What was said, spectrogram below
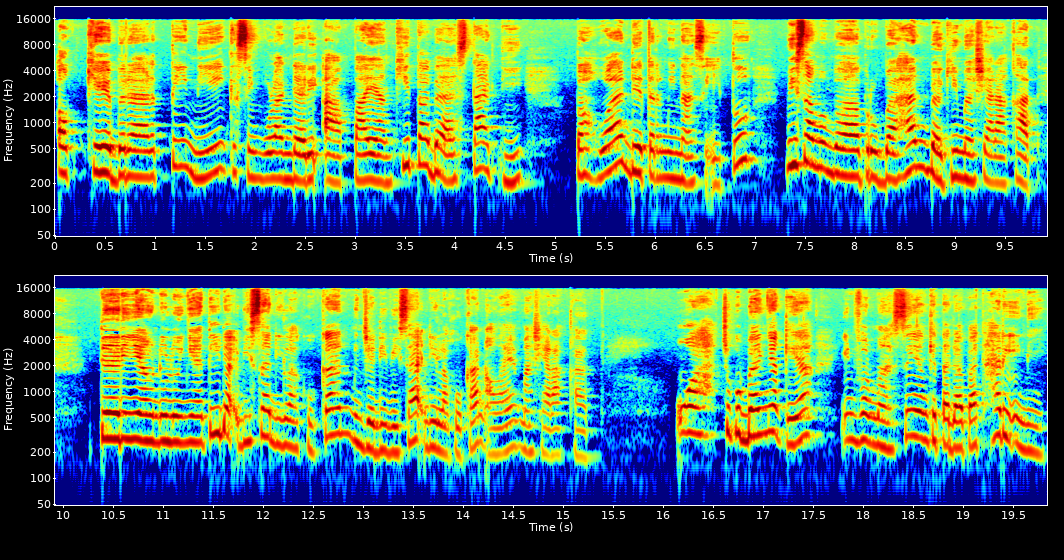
Oke, berarti nih kesimpulan dari apa yang kita bahas tadi bahwa determinasi itu bisa membawa perubahan bagi masyarakat. Dari yang dulunya tidak bisa dilakukan menjadi bisa dilakukan oleh masyarakat. Wah, cukup banyak ya informasi yang kita dapat hari ini.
